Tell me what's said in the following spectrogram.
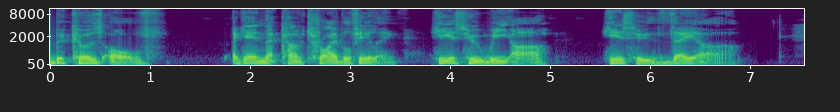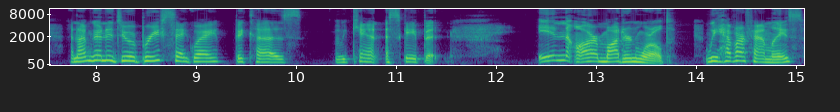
because of again, that kind of tribal feeling. Here's who we are. Here's who they are. And I'm going to do a brief segue because we can't escape it. In our modern world, we have our families,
